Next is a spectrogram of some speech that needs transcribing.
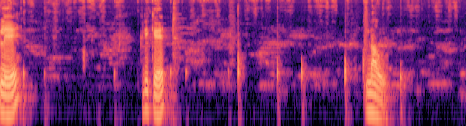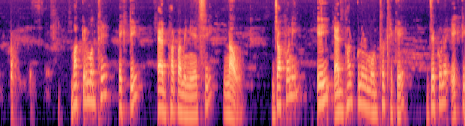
প্লে ক্রিকেট নাও। বাক্যের মধ্যে একটি অ্যাডভার্ব আমি নিয়েছি, নাও। যখনই এই অ্যাডভার্বগুলোর মধ্য থেকে যে কোনো একটি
